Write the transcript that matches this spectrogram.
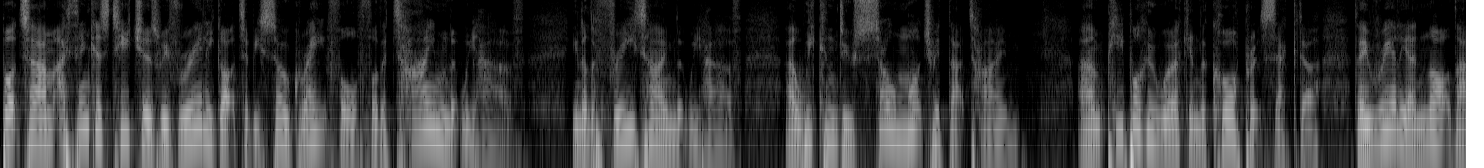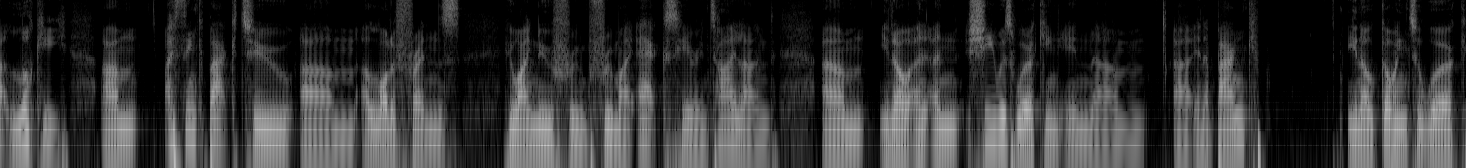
But um, I think as teachers, we've really got to be so grateful for the time that we have, you know, the free time that we have. Uh, we can do so much with that time. Um, people who work in the corporate sector, they really are not that lucky. Um, I think back to um, a lot of friends who I knew through through my ex here in Thailand. Um, you know, and, and she was working in um, uh, in a bank. You know, going to work,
